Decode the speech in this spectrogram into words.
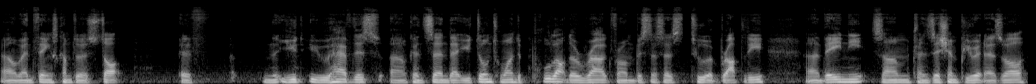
uh, when things come to a stop. If you you have this uh, concern that you don't want to pull out the rug from businesses too abruptly. Uh, they need some transition period as well.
